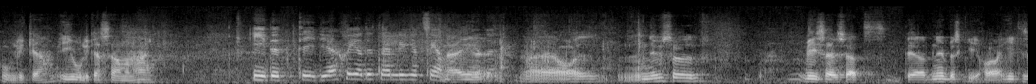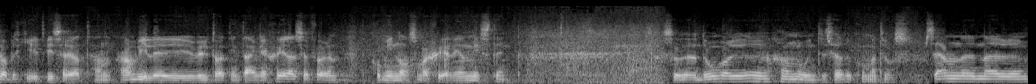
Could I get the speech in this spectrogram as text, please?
olika, i olika sammanhang. I det tidiga skedet eller i ett senare Nej, skede? ja, nu så visar det sig att det jag nu beskriv, har, hittills har beskrivit visar att han, han ville överhuvudtaget inte engagera sig förrän det kom in någon som var skäligen misstänkt. Så då var ju han ointresserad att komma till oss. Sen eh, när eh,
